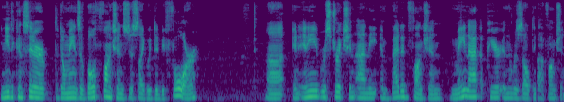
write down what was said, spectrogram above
You need to consider the domains of both functions just like we did before. Uh, and any restriction on the embedded function may not appear in the resulting function.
